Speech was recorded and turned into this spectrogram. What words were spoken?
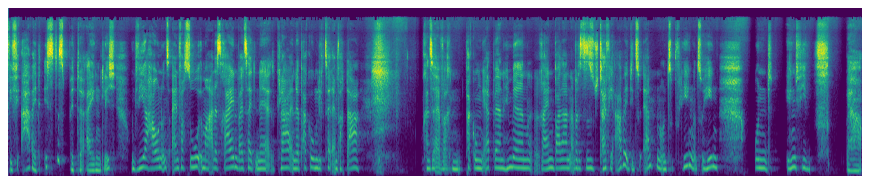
wie viel Arbeit ist das bitte eigentlich? Und wir hauen uns einfach so immer alles rein, weil es halt in der, klar, in der Packung liegt es halt einfach da kannst du einfach eine Packung Erdbeeren, Himbeeren reinballern, aber das ist total viel Arbeit, die zu ernten und zu pflegen und zu hegen. Und irgendwie, ja,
